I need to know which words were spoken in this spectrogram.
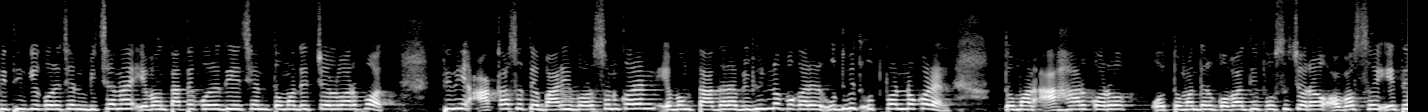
পৃথিবীকে করেছেন বিছানা এবং তাতে করে দিয়েছেন তোমাদের চলবার পথ। তিনি আকাশ হতে বাড়ি বর্ষণ করেন এবং তা দ্বারা বিভিন্ন প্রকারের উদ্ভিদ উৎপন্ন করেন। তোমার আহার করো ও তোমাদের গবাদি পশু চড়াও। অবশ্যই এতে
